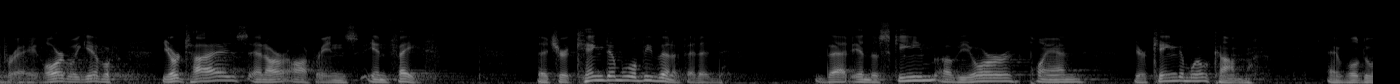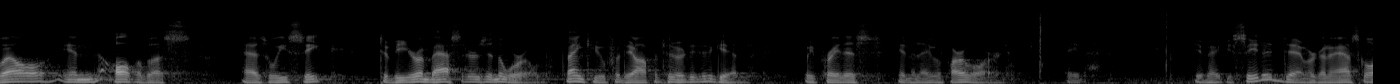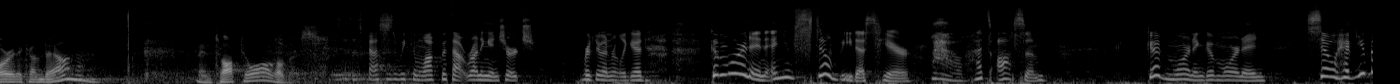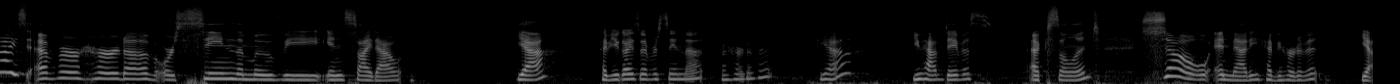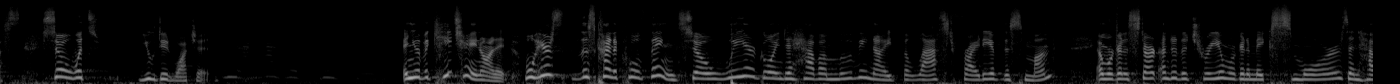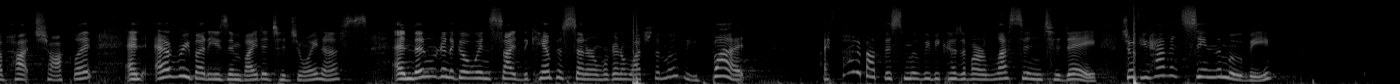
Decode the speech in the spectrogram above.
Pray. Lord, we give your tithes and our offerings in faith that your kingdom will be benefited, that in the scheme of your plan, your kingdom will come and will dwell in all of us as we seek to be your ambassadors in the world. Thank you for the opportunity to give. We pray this in the name of our Lord. Amen. You may be seated, and we're going to ask Gloria to come down and talk to all of us. This is as fast as we can walk without running in church. We're doing really good. Good morning, and you still beat us here. Wow, that's awesome. Good morning, good morning. So, have you guys ever heard of or seen the movie Inside Out? Yeah? Have you guys ever seen that or heard of it? Yeah? You have, Davis? Excellent. So, and Maddie, have you heard of it? Yes. So, what's, you did watch it? And you have a keychain on it. Well, here's this kind of cool thing. So, we are going to have a movie night the last Friday of this month. And we're going to start under the tree and we're going to make s'mores and have hot chocolate. And everybody is invited to join us. And then we're going to go inside the campus center and we're going to watch the movie. But I thought about this movie because of our lesson today. So, if you haven't seen the movie,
